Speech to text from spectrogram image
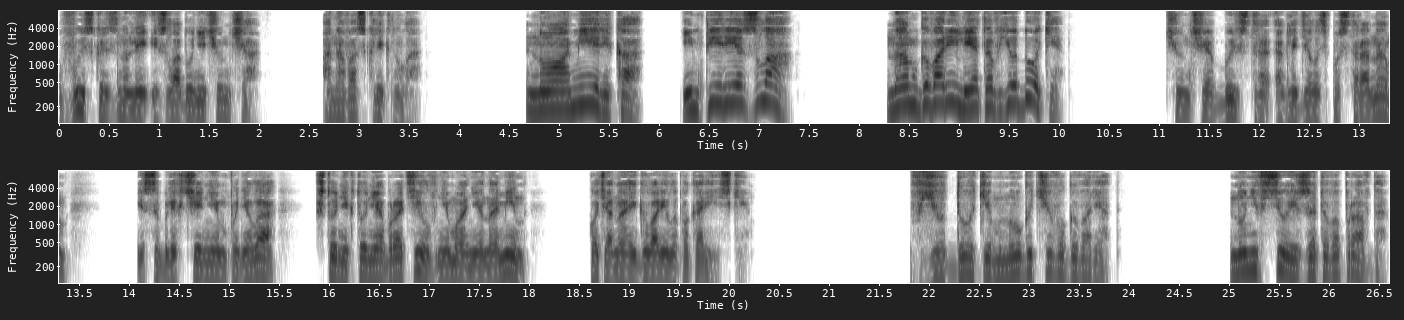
выскользнули из ладони Чунча. Она воскликнула. «Но Америка — империя зла! Нам говорили это в Йодоке!» Чунча быстро огляделась по сторонам и с облегчением поняла, что никто не обратил внимания на Мин, хоть она и говорила по-корейски. В Йодоке много чего говорят, но не все из этого правда.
